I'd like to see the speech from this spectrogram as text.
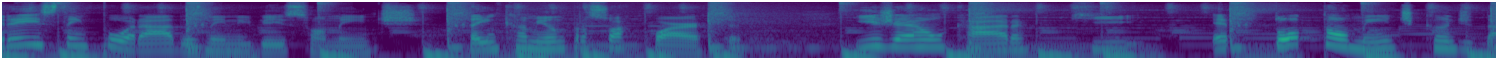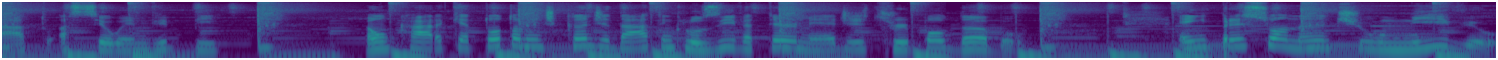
três temporadas na NBA somente. Tá encaminhando para sua quarta. E já é um cara que é totalmente candidato a ser o MVP. É um cara que é totalmente candidato, inclusive, a ter média de triple-double. É impressionante o nível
